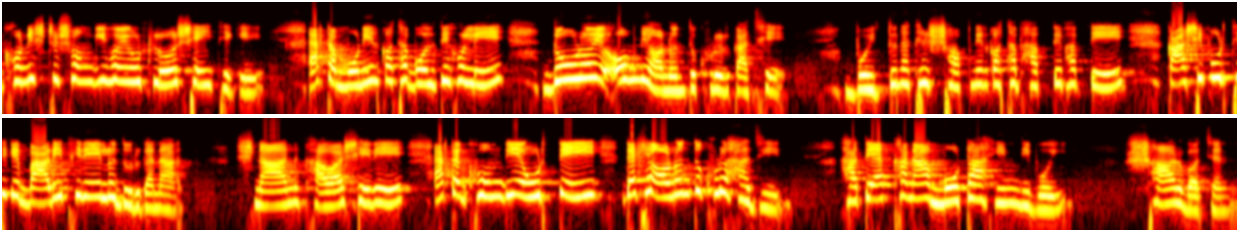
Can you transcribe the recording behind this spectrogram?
ঘনিষ্ঠ সঙ্গী হয়ে উঠল সেই থেকে। একটা মনের কথা বলতে হলে দৌড়ই অমনি অনন্ত খুড়োর কাছে। বৈদ্যনাথের স্বপ্নের কথা ভাবতে ভাবতে কাশীপুর থেকে বাড়ি ফিরে এলো দুর্গানাথ। স্নান খাওয়া সেরে একটা ঘুম দিয়ে উঠতেই দেখে অনন্ত খুঁড়ো হাজির। হাতে একখানা মোটা হিন্দি বই, সার বচন,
